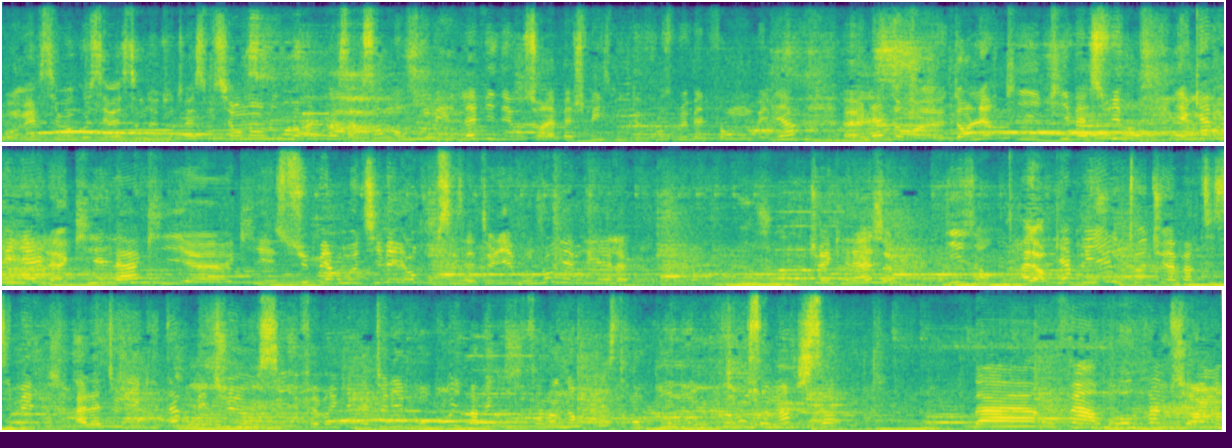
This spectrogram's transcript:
Bon, merci beaucoup Sébastien. De toute façon, si on a envie de voir à quoi ça ressemble, on vous met la vidéo sur la page Facebook de France Bleu Belfort Montbéliard. là, dans, l'heure qui, va suivre, il y a Gabriel qui est là, qui, qui est super motivé hein, pour ses ateliers. Bonjour Gabriel. Quel âge 10 ans. Alors Gabriel, toi tu as participé à l'atelier guitare, mais tu as aussi fabriqué l'atelier bonbon. Il paraît qu'on peut faire un orchestre en bonbon. Comment ça marche ça? Bah on fait un programme sur un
